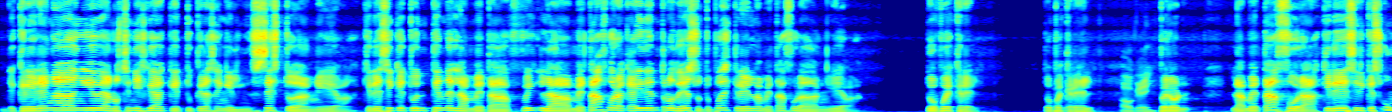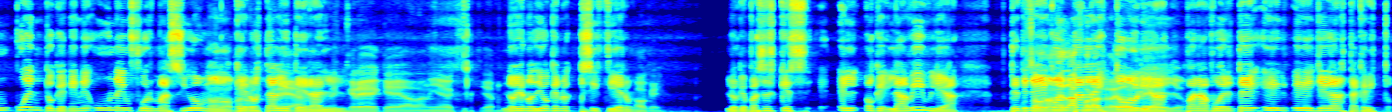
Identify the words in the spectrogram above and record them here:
De Creer en Adán y Eva no significa que tú creas en el incesto de Adán y Eva. Quiere decir que tú entiendes la, la metáfora que hay dentro de eso. Tú puedes creer en la metáfora de Adán y Eva. Tú puedes creer. Tú puedes creer. Ok. Pero la metáfora quiere decir que es un cuento que tiene una información No, no, que no está crea- literal. Él cree que Adán y Eva existieron. No, yo no digo que no existieron. Ok. Lo que pasa es que es el, ok, la Biblia te Usa tiene que contar la historia para poderte eh, eh, llegar hasta Cristo.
